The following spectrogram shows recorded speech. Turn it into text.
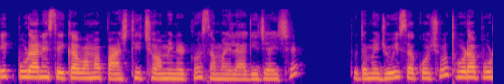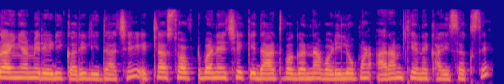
એક પૂડાને શેકાવવામાં પાંચથી છ મિનિટનો સમય લાગી જાય છે. તો તમે જોઈ શકો છો, થોડા પૂડા અહીંયા મેં રેડી કરી લીધા છે. એટલા સોફ્ટ બને છે કે દાંત વગરના વડીલો પણ આરામથી એને ખાઈ શકશે.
